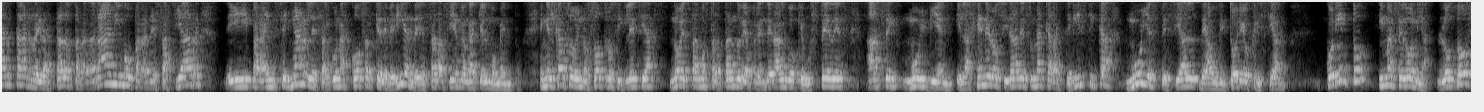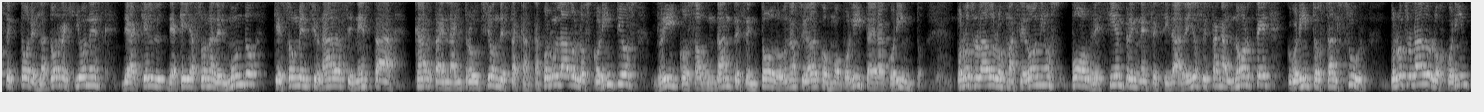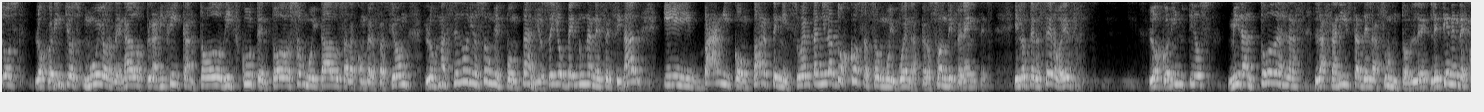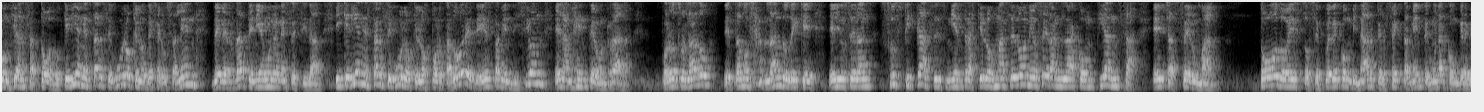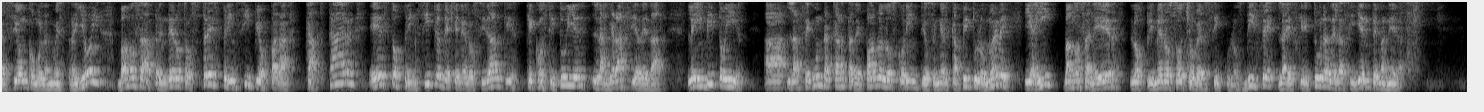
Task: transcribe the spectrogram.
redactada para dar ánimo, para desafiar y para enseñarles algunas cosas que deberían de estar haciendo en aquel momento. En el caso de nosotros, iglesia, no estamos tratando de aprender algo que ustedes hacen muy bien y la generosidad es una característica muy especial de auditorio cristiano. Corinto y Macedonia, los dos sectores, las dos regiones de, aquel, de aquella zona del mundo que son mencionadas en esta carta, en la introducción de esta carta. Por un lado, los corintios ricos, abundantes en todo, una ciudad cosmopolita era Corinto. Por otro lado, los macedonios pobres, siempre en necesidad. Ellos están al norte, Corinto está al sur. Por otro lado, los corintios, los corintios muy ordenados, planifican todo, discuten todo, son muy dados a la conversación. Los macedonios son espontáneos, ellos ven una necesidad y van y comparten y sueltan y las dos cosas son muy buenas, pero son diferentes. Y lo tercero es, los corintios miran todas las, las aristas del asunto, le, le, tienen desconfianza a todo. Querían estar seguros que los de Jerusalén de verdad tenían una necesidad y querían estar seguros que los portadores de esta bendición eran gente honrada. Por otro lado, estamos hablando de que ellos eran suspicaces mientras que los macedonios eran la confianza hecha ser humano. Todo esto se puede combinar perfectamente en una congregación como la nuestra. Y hoy vamos a aprender otros tres principios para captar estos principios de generosidad que, constituyen la gracia de dar. Le invito a ir a la segunda carta de Pablo a los Corintios en el capítulo 9 y ahí vamos a leer los primeros ocho versículos. Dice la escritura de la siguiente manera.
